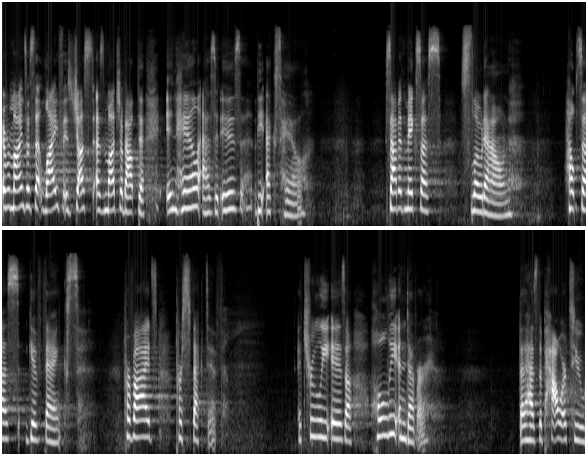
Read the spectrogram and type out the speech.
It reminds us that life is just as much about the inhale as it is the exhale. Sabbath makes us slow down, helps us give thanks, provides perspective. It truly is a holy endeavor that has the power to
